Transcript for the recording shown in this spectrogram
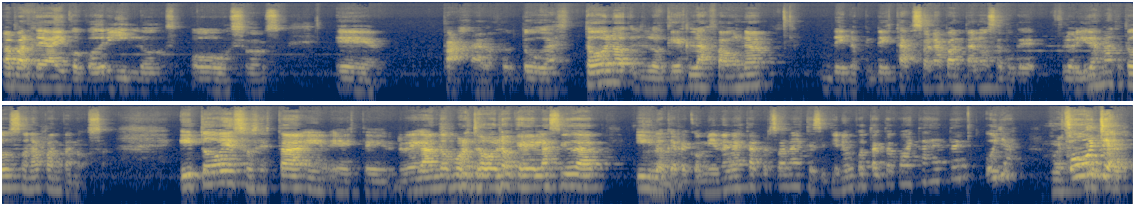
Aparte hay cocodrilos, osos, eh, pájaros, tortugas, todo lo, lo que es la fauna de, lo- de esta zona pantanosa, porque Florida es más que todo zona pantanosa. Y todo eso se está eh, este, regando por todo lo que es la ciudad y lo que recomiendan a estas personas es que si tienen contacto con esta gente, huya, huya.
